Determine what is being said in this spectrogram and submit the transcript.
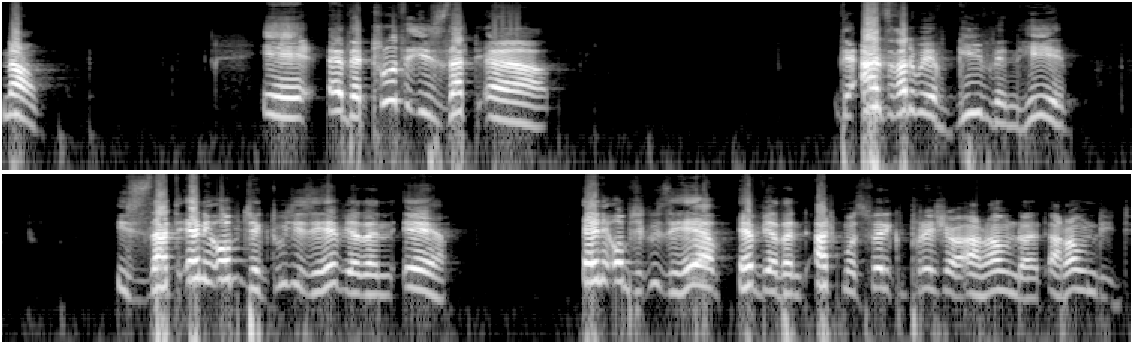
Now, uh, uh, the truth is that uh, the answer that we have given here is that any object which is heavier than air, any object which is heavier than atmospheric pressure around, around it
